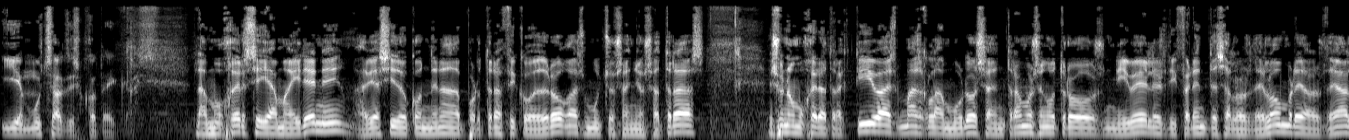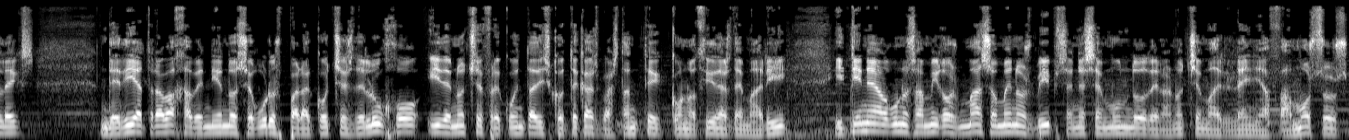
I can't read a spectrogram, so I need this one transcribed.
y en muchas discotecas. La mujer se llama Irene, había sido condenada por tráfico de drogas muchos años atrás. Es una mujer atractiva, es más glamurosa, entramos en otros niveles diferentes a los del hombre, a los de Alex. De día trabaja vendiendo seguros para coches de lujo y de noche frecuenta discotecas bastante conocidas de Madrid y tiene algunos amigos más o menos VIPs en ese mundo de la noche madrileña, famosos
